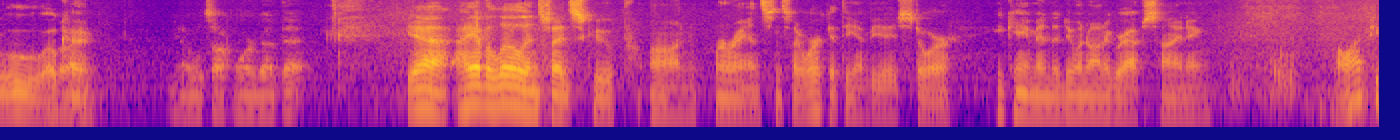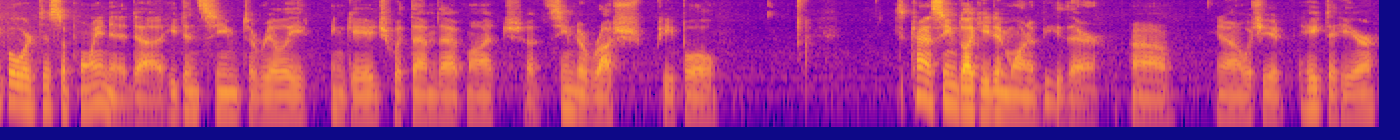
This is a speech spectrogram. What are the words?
Ooh, okay. But, you know, we'll talk more about that. Yeah, I have a little inside scoop on Moran since I work at the NBA store. He came in to do an autograph signing. A lot of people were disappointed. Uh, he didn't seem to really engage with them that much. Uh, seemed to rush people. It kind of seemed like he didn't want to be there. Uh, you know, which you'd hate to hear.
